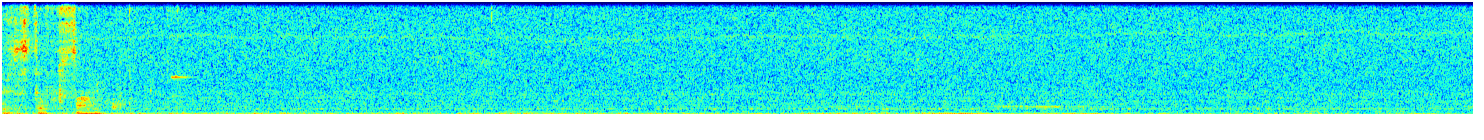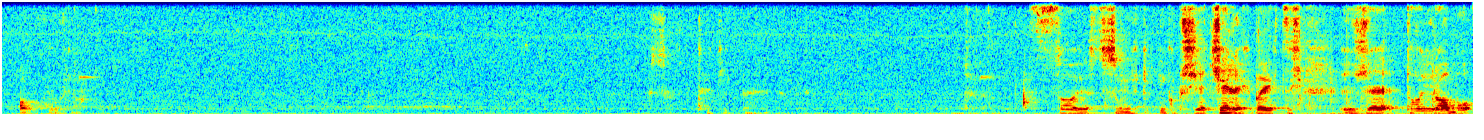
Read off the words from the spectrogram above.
Coś zostało sam. O Co jest? To są jego, przyjaciele chyba jak coś, że to i robot.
